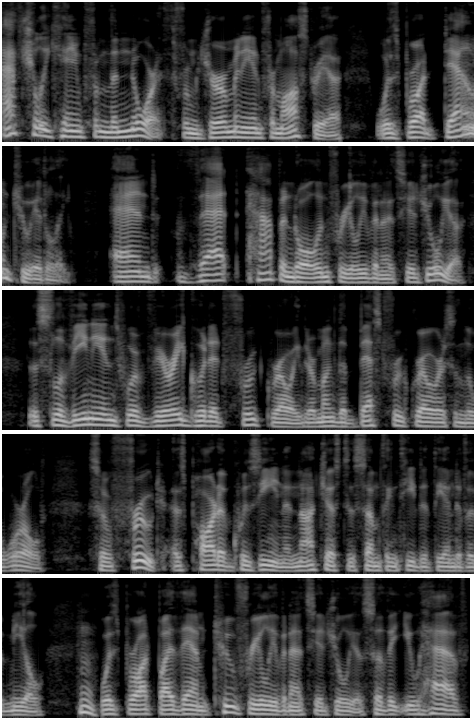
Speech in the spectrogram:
actually came from the north, from Germany and from Austria, was brought down to Italy. And that happened all in Friuli Venezia Giulia. The Slovenians were very good at fruit growing. They're among the best fruit growers in the world. So, fruit as part of cuisine and not just as something to eat at the end of a meal hmm. was brought by them to Friuli Venezia Giulia so that you have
